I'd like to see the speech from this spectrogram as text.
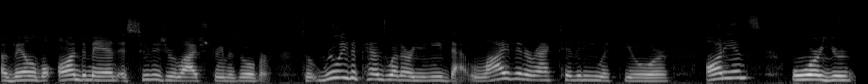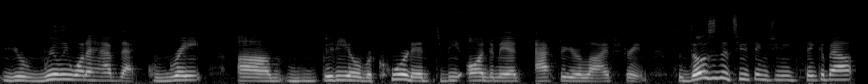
available on demand as soon as your live stream is over. So it really depends whether you need that live interactivity with your audience or you you really want to have that great um, video recorded to be on demand after your live stream. So those are the two things you need to think about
